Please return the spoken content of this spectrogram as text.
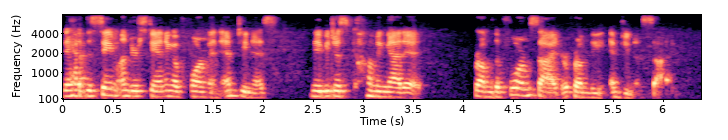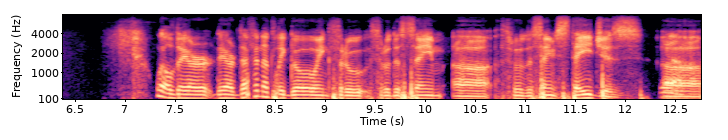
they have the same understanding of form and emptiness, maybe just coming at it from the form side or from the emptiness side. Well, they are they are definitely going through through the same uh, through the same stages, yeah. uh,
